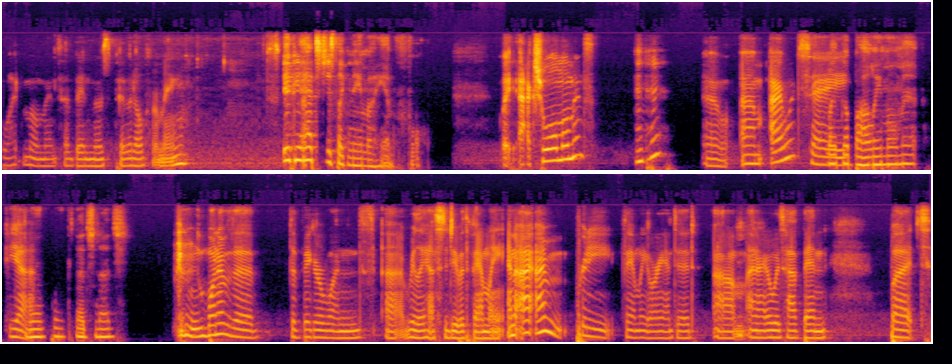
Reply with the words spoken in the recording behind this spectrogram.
What moments have been most pivotal for me? If you had to just like name a handful. Like actual moments? Mm-hmm. Oh, um, I would say like a Bali moment. Yeah. Wink, wink, nudge, nudge. One of the the bigger ones uh, really has to do with family, and I, I'm pretty family oriented um, and I always have been. But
